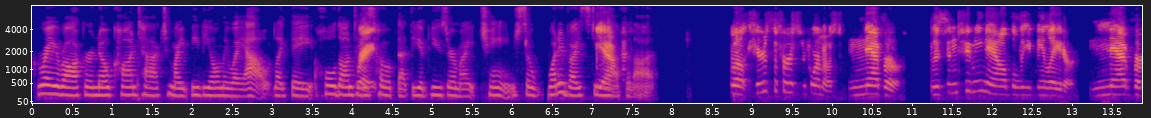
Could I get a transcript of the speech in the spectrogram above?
gray rock or no contact might be the only way out. Like they hold on to Right. this hope that the abuser might change. So, what advice do you Yeah. have for that? Well, here's the first and foremost never, listen to me now, believe me later, never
